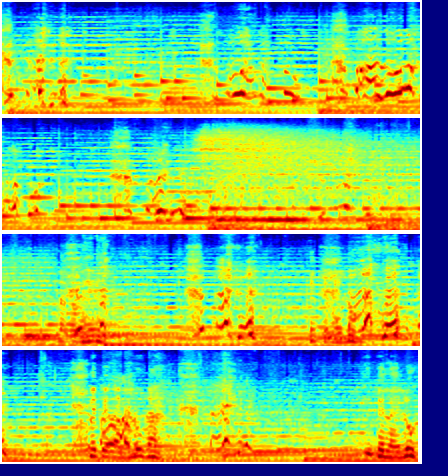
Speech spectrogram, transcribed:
แล้วก็เพไม่เป็นไรลูก ไม่เป็นไรนะลูกนะไม่เป็นไรลูก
